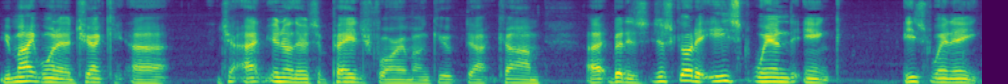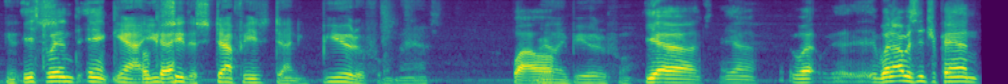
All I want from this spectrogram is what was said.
you might want to check, uh, ch- I, you know, there's a page for him on Cuke.com. Uh, but it's just go to East Wind Inc. East Wind Inc. East Wind Inc. Yeah, you see the stuff he's done. Beautiful, man. Wow. Really beautiful. Yeah, yeah. When I was in Japan,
